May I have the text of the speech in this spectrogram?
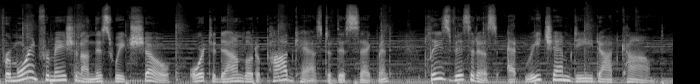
For more information on this week's show or to download a podcast of this segment, please visit us at ReachMD.com.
